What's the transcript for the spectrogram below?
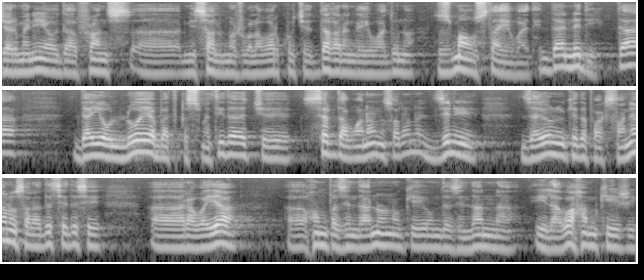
جرمني او د فرانس مثال موږ وله ورکړو چې دغه رنګه هېوادونه زما او ستا هېواد دا نه دي دا دا یو لویه بدقسمتي ده چې صرف د افغانانو سره نه ځینې ځایونو کې د پاکستانیانو سره داسې داسې رویه هم په زندانونو کې هم د زندان نه علاوه هم کېږي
